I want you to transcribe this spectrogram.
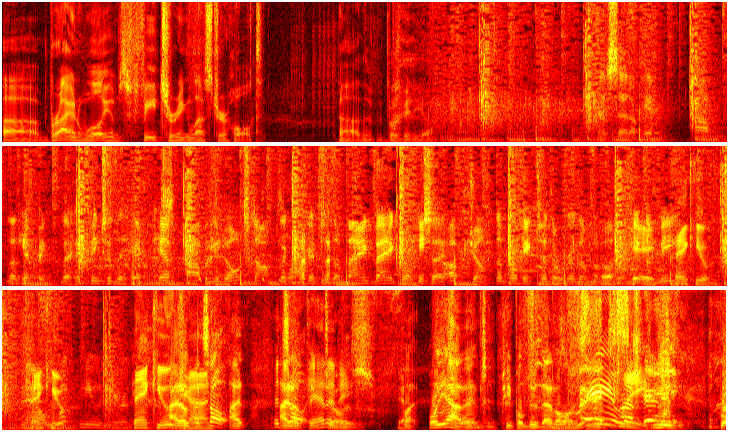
uh, Brian Williams featuring Lester Holt. Uh, the, the video. I said a hip hop, the hipping, the hipping to the hip hip hop. You don't stop the rocket to the bank bank boogie. Say up jump the boogie to the rhythm of the Okay, boogie beat. thank you. Thank you. Thank you, I don't, John. It's all, I, it's I don't all think editing. Joe is. Fu- Well, yeah, that- people do that all the time. Really? You- boy,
